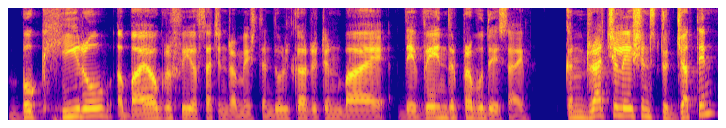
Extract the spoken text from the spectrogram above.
book Hero, a biography of Sachin Ramesh Tendulkar written by Devendra Prabhudesai. Congratulations to Jatin.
